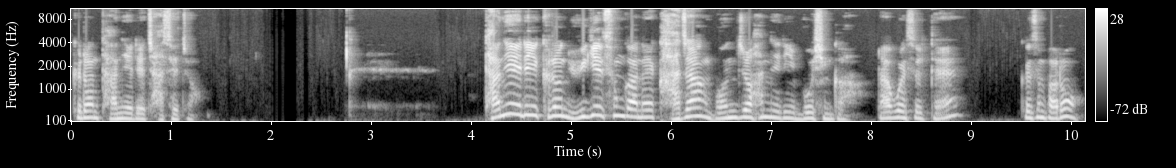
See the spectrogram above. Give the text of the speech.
그런 다니엘의 자세죠. 다니엘이 그런 위기의 순간에 가장 먼저 한 일이 무엇인가? 라고 했을 때, 그것은 바로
